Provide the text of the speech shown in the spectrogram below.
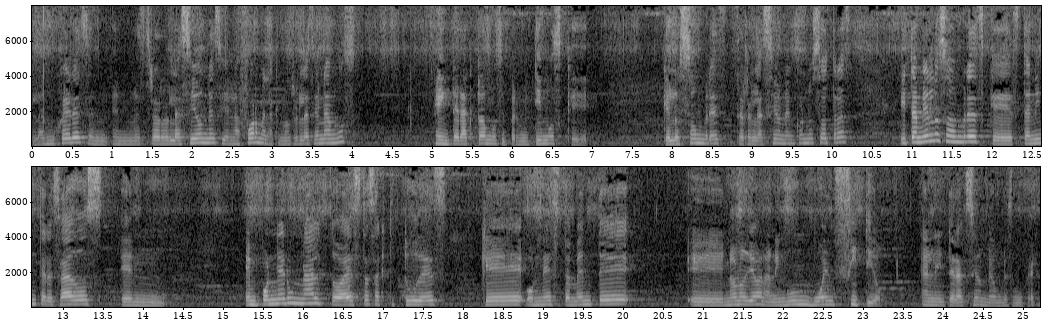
las mujeres en, nuestras relaciones y en la forma en la que nos relacionamos e interactuamos y permitimos que, que los hombres se relacionen con nosotras. Y también los hombres que estén interesados en, en poner un alto a estas actitudes que honestamente eh, no nos llevan a ningún buen sitio en la interacción de hombres y mujeres.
